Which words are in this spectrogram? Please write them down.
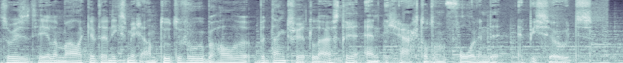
Zo is het helemaal. Ik heb er niks meer aan toe te voegen, behalve bedankt voor het luisteren en graag tot een volgende episode.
